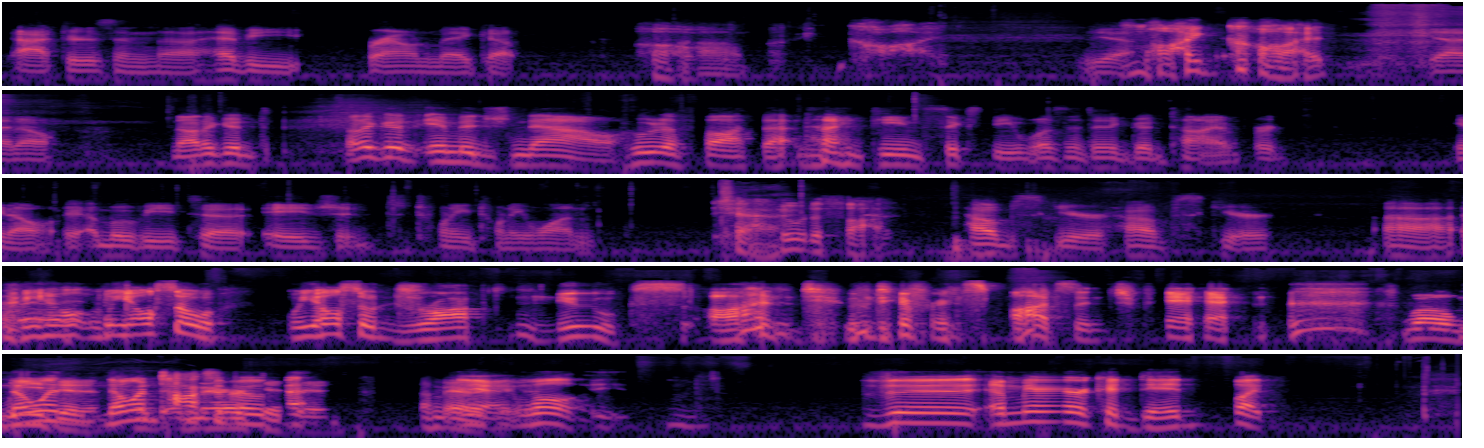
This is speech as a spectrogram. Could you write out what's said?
actors and uh, heavy brown makeup. Oh Um, my god! Yeah, My god! yeah, I know. Not a good, not a good image now. Who'd have thought that 1960 wasn't a good time for, you know, a movie to age into 2021? Yeah, who would have thought? How obscure! How obscure! Uh, We al- we also we also dropped nukes on two different spots in Japan. well, no one- didn't, no one but talks about America that. Did. America yeah, did. well, the America did, but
